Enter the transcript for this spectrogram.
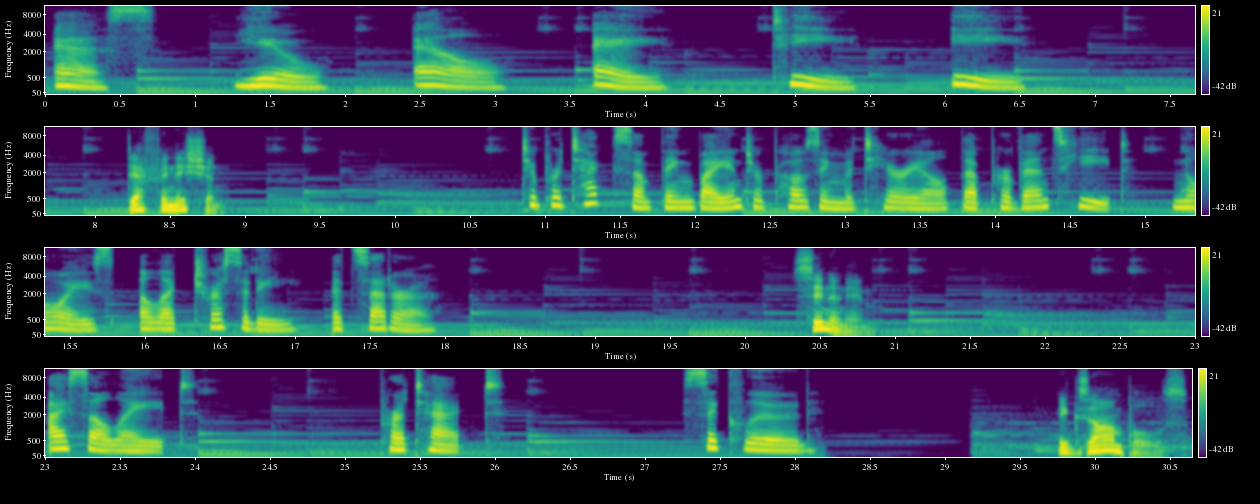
S U L A T E Definition To protect something by interposing material that prevents heat, noise, electricity, etc. Synonym Isolate, Protect, Seclude. Examples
